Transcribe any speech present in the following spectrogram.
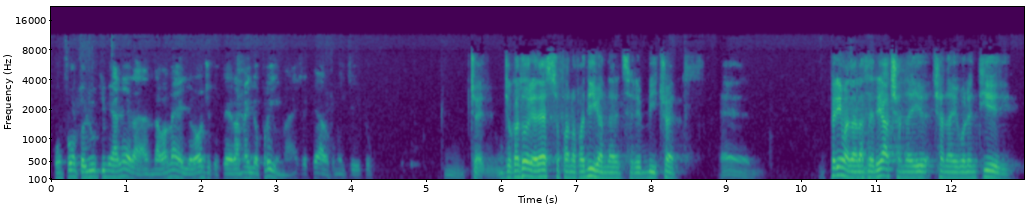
confronto agli ultimi anni era, andava meglio. Logico che era meglio prima eh, se è chiaro come dicevi tu. Cioè, i giocatori adesso fanno fatica ad andare in Serie B cioè, eh, prima dalla Serie A ci andavi, ci andavi volentieri.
